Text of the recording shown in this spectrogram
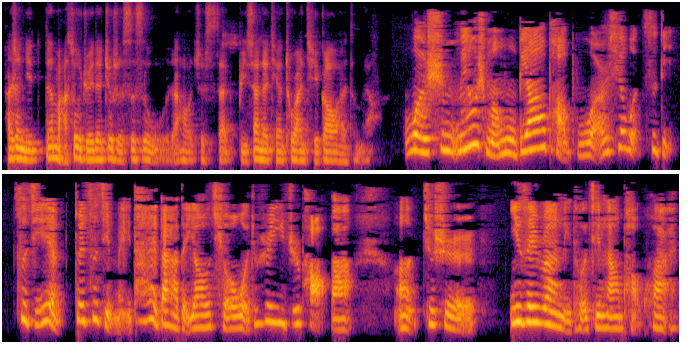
还是你的马速觉得就是四四五，然后就是在比赛那天突然提高还是怎么样？我是没有什么目标跑步，而且我自己自己也对自己没太大的要求，我就是一直跑吧，嗯，就是 easy run 里头尽量跑快。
